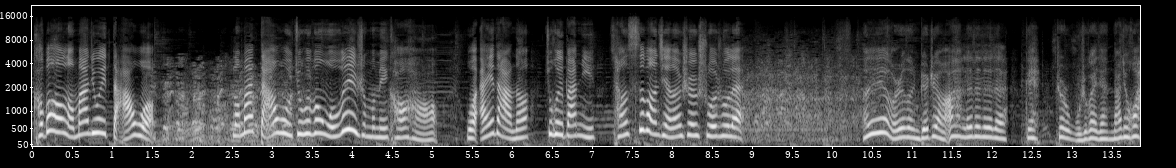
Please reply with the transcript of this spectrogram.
考不好老妈就会打我，老妈打我就会问我为什么没考好，我挨打呢就会把你藏私房钱的事说出来。哎，儿子你别这样啊，来来来来，给，这是五十块钱，拿去花。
